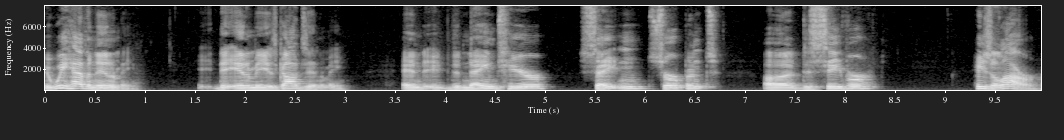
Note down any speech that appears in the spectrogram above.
So we have an enemy. The enemy is God's enemy. And it, the names here Satan, serpent, uh, deceiver. He's a liar.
